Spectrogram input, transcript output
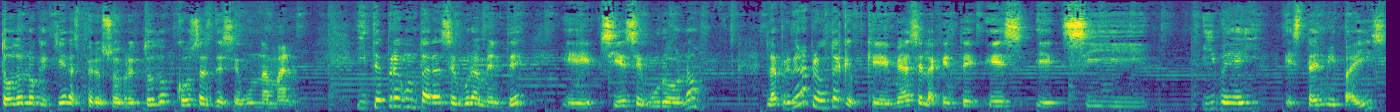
todo lo que quieras, pero sobre todo cosas de segunda mano. Y te preguntarás seguramente eh, si es seguro o no. La primera pregunta que, me hace la gente es eh, si eBay está en mi país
